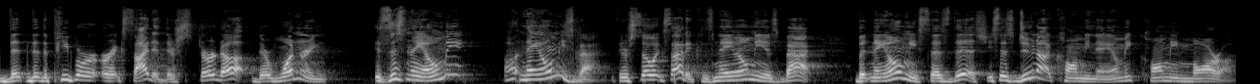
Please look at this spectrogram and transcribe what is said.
that, that the people are, are excited. They're stirred up. They're wondering, is this Naomi? Oh, Naomi's back. They're so excited because Naomi is back. But Naomi says this She says, Do not call me Naomi, call me Mara.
